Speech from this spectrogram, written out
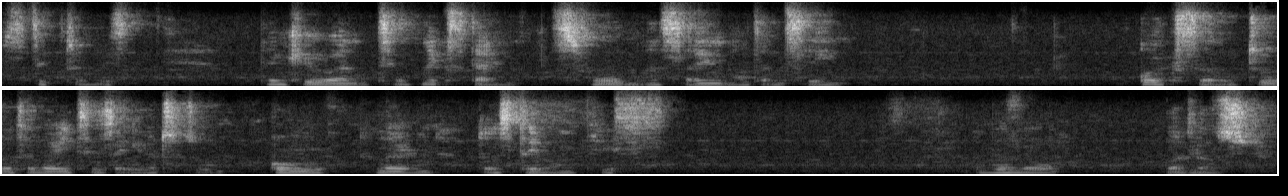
Stick to this. Thank you. Until next time, it's home and signing out and saying, go excel, do whatever it is that you have to do. Go learn. Don't stay one place. Above all, God loves you.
